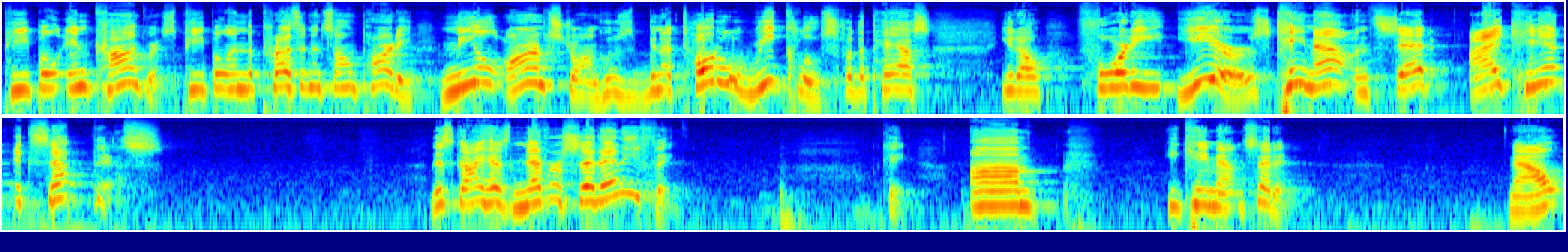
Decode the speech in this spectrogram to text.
People in Congress, people in the president's own party. Neil Armstrong, who's been a total recluse for the past, you know, 40 years, came out and said, I can't accept this. This guy has never said anything. Okay. Um, he came out and said it. Now,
